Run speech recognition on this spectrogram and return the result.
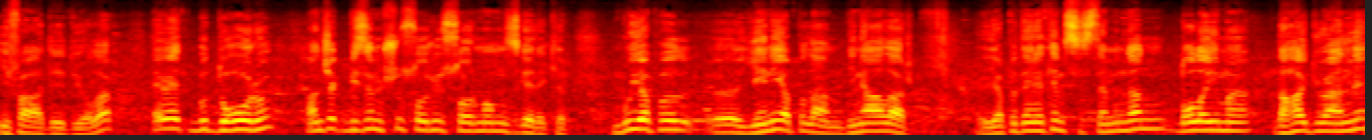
ifade ediyorlar. Evet bu doğru ancak bizim şu soruyu sormamız gerekir. Bu yapı yeni yapılan binalar yapı denetim sisteminden dolayı mı daha güvenli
